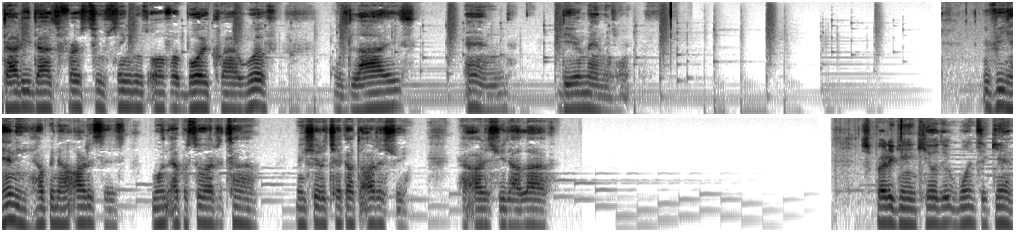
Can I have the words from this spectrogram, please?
Dottie Dot's first two singles off of Boy Cry Wolf was Lies and Dear Management. V Henny helping out artists one episode at a time. Make sure to check out the artistry at artistry.live. Spreader again killed it once again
